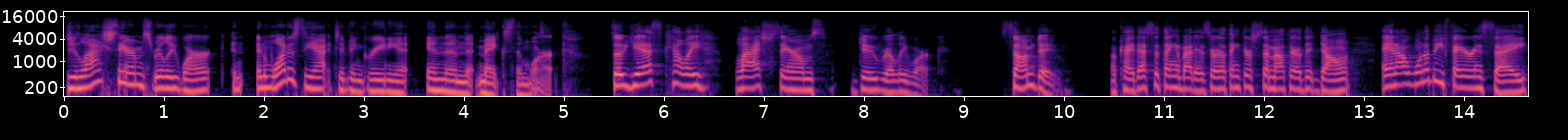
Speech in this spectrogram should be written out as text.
Do lash serums really work, and and what is the active ingredient in them that makes them work? So yes, Kelly, lash serums do really work. Some do. Okay, that's the thing about it. Is there, I think there's some out there that don't. And I want to be fair and say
